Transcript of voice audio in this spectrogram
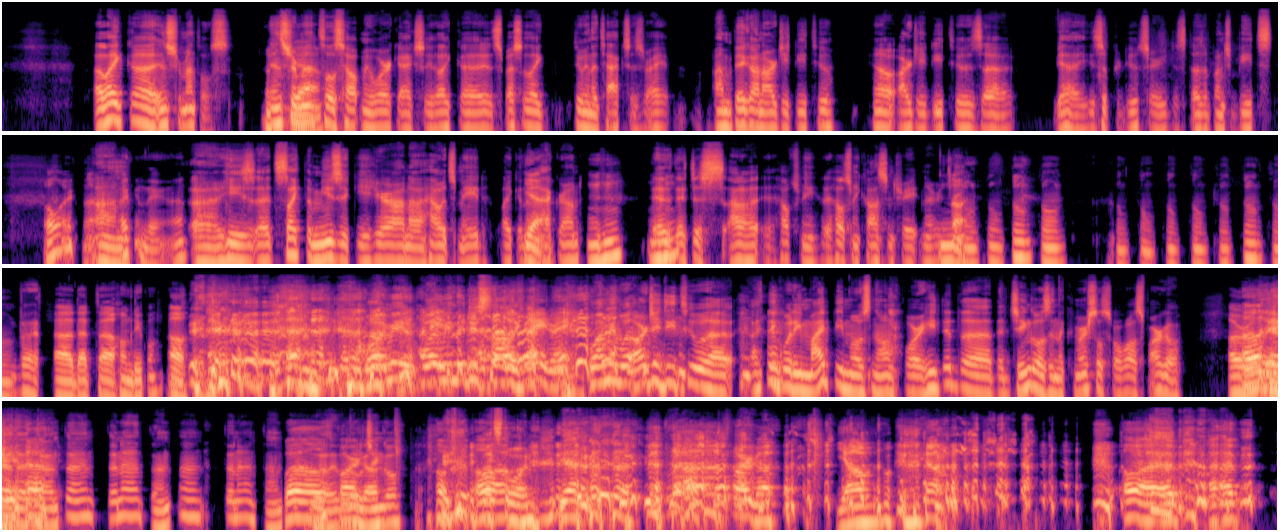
I like uh, instrumentals Yeah. instrumentals help me work actually like uh, especially like doing the taxes right i'm big on RJD2 you know RJD2 is uh yeah he's a producer he just does a bunch of beats I like that. Um, I can do that. uh he's it's like the music you hear on uh, how it's made like in the Yeah. background Mm-hmm. it, it just I don't, it helps me it helps me concentrate and everything No. But uh, that uh, Home Depot. Oh, well, I mean, well, I mean, they do solid. Great, right? Well, I mean, with RJD2, uh, I think what he might be most known for, he did the the jingles in the commercials for Wells Fargo. Oh, really? Yeah. Dun, dun, dun, dun, dun, dun, Wells Fargo. jingle. Oh, oh, That's the one. Yeah. Fargo. Yum. oh, I, I, I,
